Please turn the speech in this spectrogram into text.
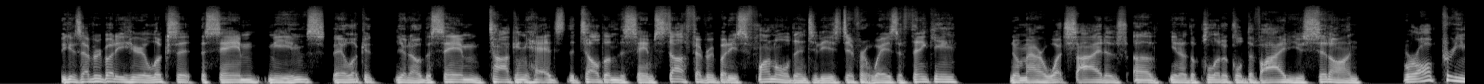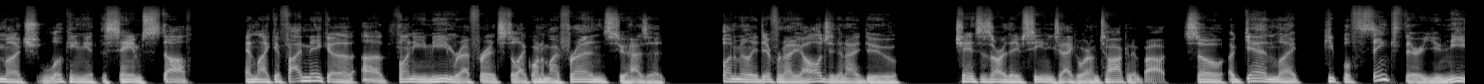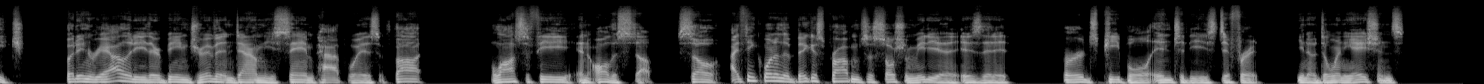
because everybody here looks at the same memes. They look at, you know, the same talking heads that tell them the same stuff. Everybody's funneled into these different ways of thinking no matter what side of, of, you know, the political divide you sit on, we're all pretty much looking at the same stuff. And like, if I make a, a funny meme reference to like one of my friends who has a fundamentally different ideology than I do, chances are they've seen exactly what I'm talking about. So again, like people think they're unique, but in reality, they're being driven down these same pathways of thought, philosophy, and all this stuff. So I think one of the biggest problems with social media is that it herds people into these different, you know, delineations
